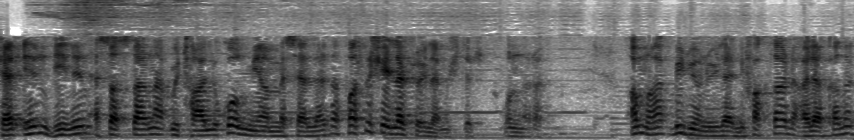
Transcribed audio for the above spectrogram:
Şer'in, dinin esaslarına müteallik olmayan meselelerde farklı şeyler söylemiştir onlara. Ama bir yönüyle nifaklarla alakalı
